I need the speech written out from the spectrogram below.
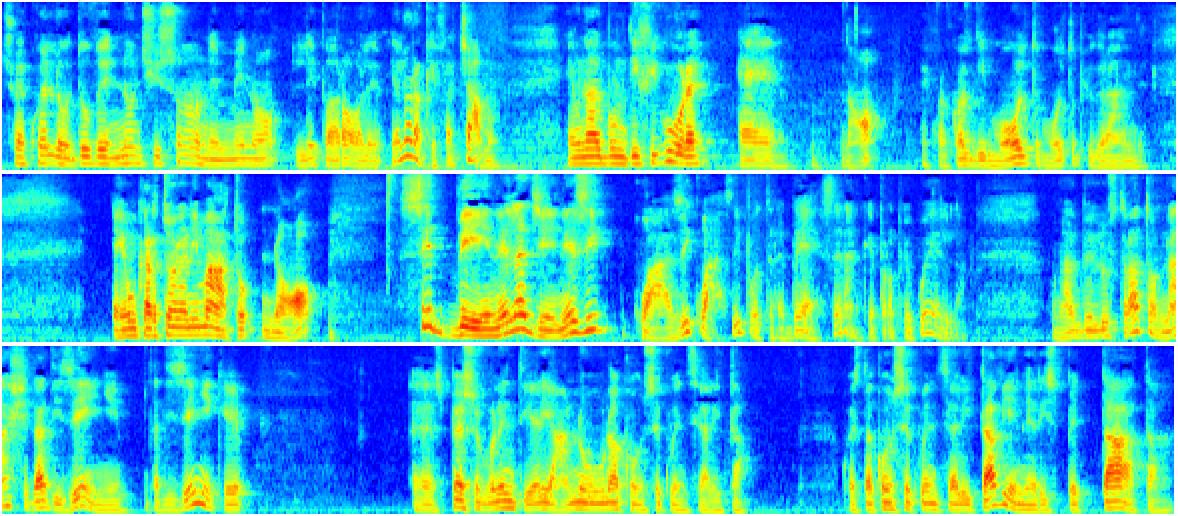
cioè quello dove non ci sono nemmeno le parole. E allora che facciamo? È un album di figure? Eh, no, è qualcosa di molto molto più grande. È un cartone animato? No, sebbene la genesi quasi quasi potrebbe essere anche proprio quella. Un albo illustrato nasce da disegni, da disegni che eh, spesso e volentieri hanno una conseguenzialità. Questa conseguenzialità viene rispettata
